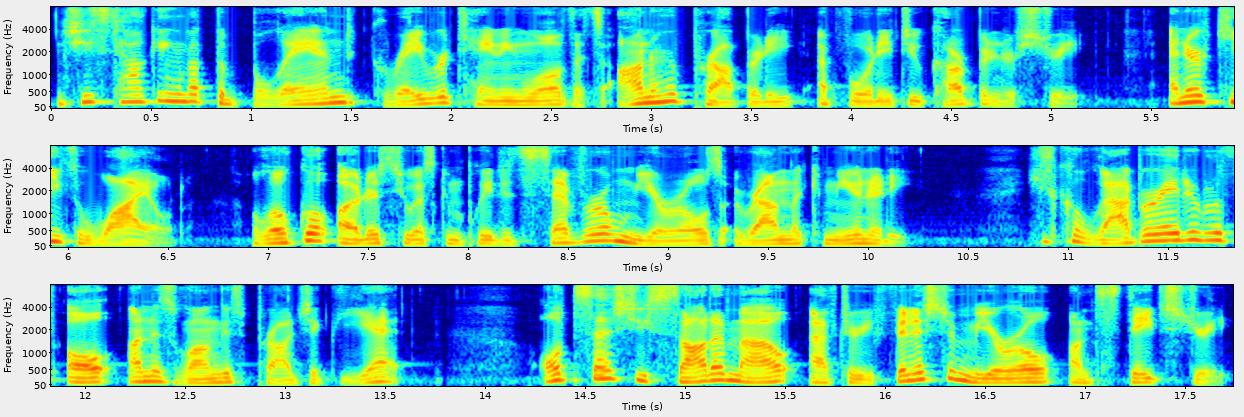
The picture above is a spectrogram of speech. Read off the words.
and she's talking about the bland gray retaining wall that's on her property at 42 Carpenter Street. Enter Keith Wild, a local artist who has completed several murals around the community. He's collaborated with Alt on his longest project yet. Alt says she sought him out after he finished a mural on State Street.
